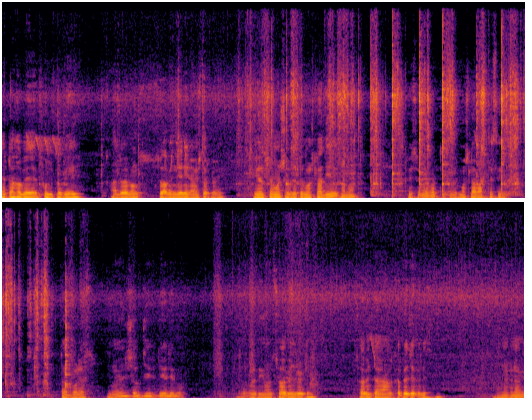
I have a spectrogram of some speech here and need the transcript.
এটা হবে ফুলকপি, আলু এবং সোয়াবিন দিয়ে নিরামিষ তরকারি। এই হচ্ছে আমার সব জাতের মশলা দিয়ে এখানে কিছু ইয়ে করতেছি, মশলা বাঁচতেছি তারপরে সবজি দিয়ে দিব। তারপরে দিকে আমার সয়াবিন রেডি। সয়াবিনটা হালকা ভেজে ফেলেছি। এখানে আমি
